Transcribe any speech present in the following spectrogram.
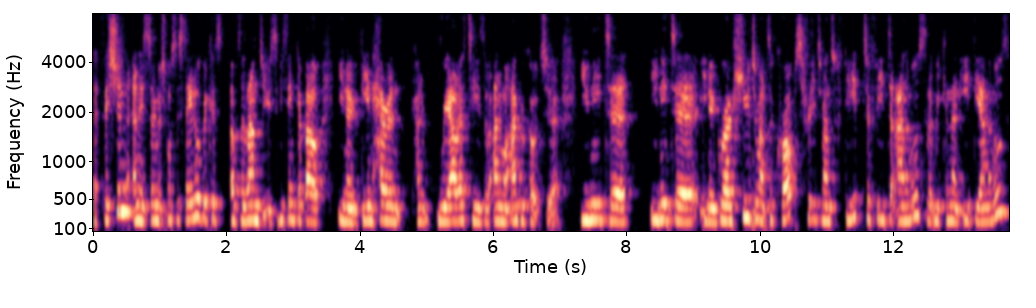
efficient and is so much more sustainable because of the land use. If you think about, you know, the inherent kind of realities of animal agriculture, you need to you need to you know grow huge amounts of crops huge amounts of feed to feed to animals so that we can then eat the animals.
